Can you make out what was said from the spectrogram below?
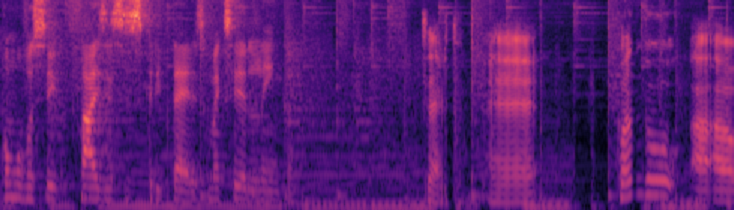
como você faz esses critérios? Como é que você elenca? Certo. É, quando a, a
